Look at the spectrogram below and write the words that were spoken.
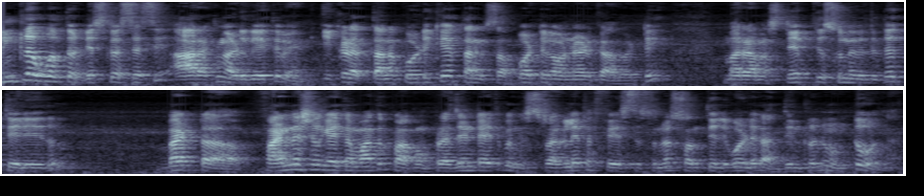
ఇంట్లో వాళ్ళతో డిస్కస్ చేసి ఆ రకంగా అడుగైతే వేయండి. ఇక్కడ తన కొడుకే తనకు సపోర్ట్గా ఉన్నాడు కాబట్టి మరి ఆమె స్టెప్ తీసుకునేది అయితే తెలియదు. బట్ ఫైనాన్షియల్గా uh, అయితే మాత్రం పాపం ప్రజెంట్ అయితే కొంచెం స్ట్రగుల్ అయితే ఫేస్ చేస్తున్నారు. సొంత ఇల్లు కూడా లేదు అద్దీంట్లోనే ఉంటూ ఉన్నారు.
